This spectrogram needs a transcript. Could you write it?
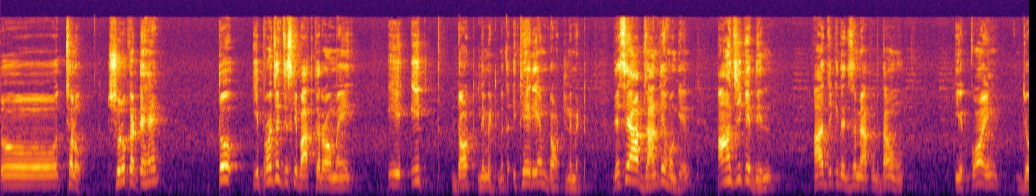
तो चलो, शुरू करते हैं। तो ये प्रोजेक्ट जिसकी बात कर रहा हूँ मैं, ये इथ डॉट लिमिट मतलब इथेरियम डॉट लिमिट जैसे आप जानते होंगे, आज ही के दिन आज की दिन जैसे मैं आपको बताऊँ, ये कॉइन जो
